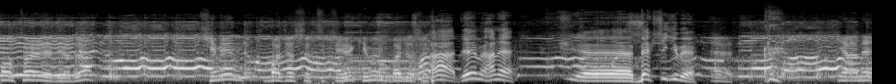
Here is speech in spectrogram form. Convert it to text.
kontrol ediyordu. Kimin bacası tutuyor, kimin bacası Ha değil mi? Hani eee bekçi gibi. Evet. Yani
